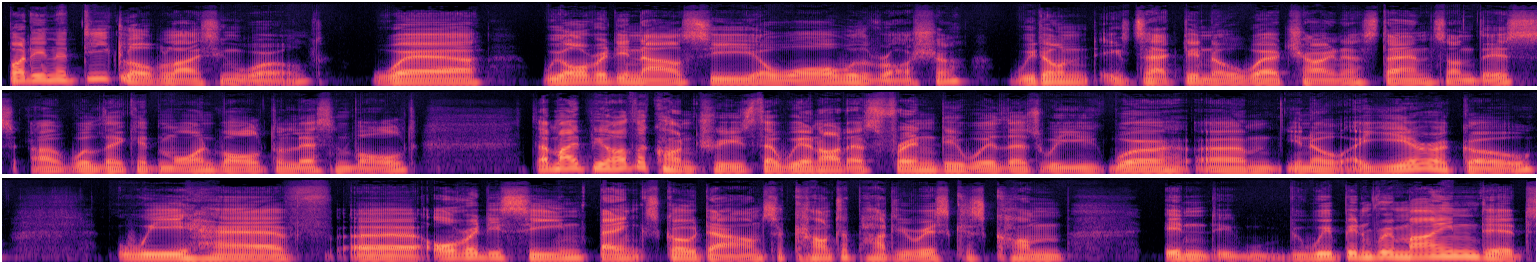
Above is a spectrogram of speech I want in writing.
But in a deglobalizing world where we already now see a war with Russia, we don't exactly know where China stands on this. Uh, will they get more involved or less involved? There might be other countries that we are not as friendly with as we were, um, you know, a year ago. We have uh, already seen banks go down, so counterparty risk has come in. We've been reminded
